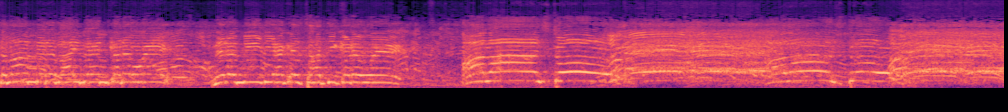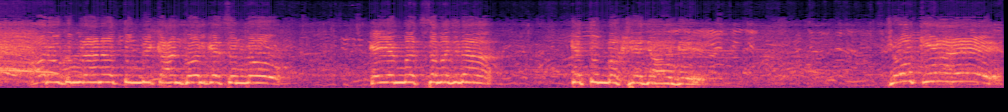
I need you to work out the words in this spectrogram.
तमाम मेरे भाई बहन खड़े हुए मेरे मीडिया के साथी खड़े हुए आवाज़ दो। आवाज़ दो। और हुक्मराना तुम भी कान खोल के सुन लो कि ये मत समझना कि तुम बख्शे जाओगे। जो किया है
